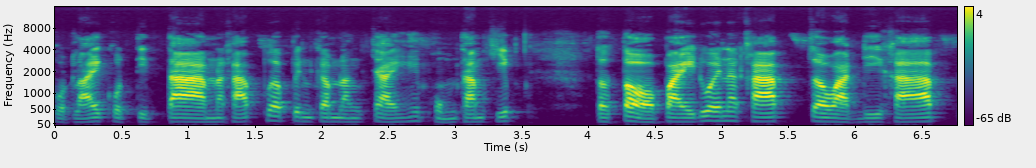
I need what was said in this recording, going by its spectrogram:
กดไลค์กดติดตามนะครับ เพื่อเป็นกำลังใจให้ผมทำคลิปต่อๆไปด้วยนะครับ สวัสดีครับ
